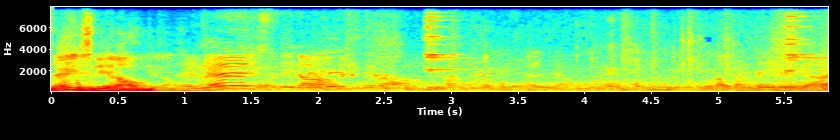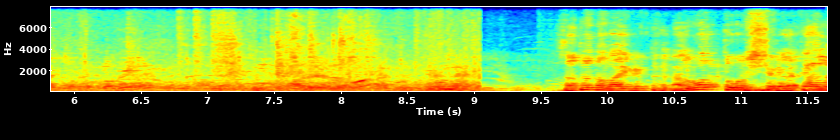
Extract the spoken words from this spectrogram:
ಜೈ ಶ್ರೀರಾಮ್ ಸತತವಾಗಿರ್ತಕ್ಕ ನಲವತ್ತು ವರ್ಷಗಳ ಕಾಲ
